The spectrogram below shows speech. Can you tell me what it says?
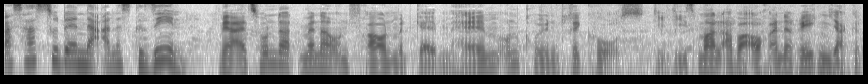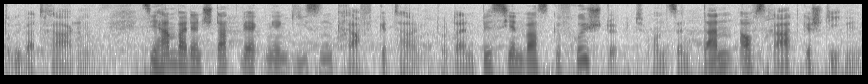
Was hast du denn da alles gesehen? Mehr als 100 Männer und Frauen mit gelben Helmen und grünen Trikots, die diesmal aber auch eine Regenjacke drüber tragen. Sie haben bei den Stadtwerken in Gießen Kraft getankt und ein bisschen was gefrühstückt und sind dann aufs Rad gestiegen.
